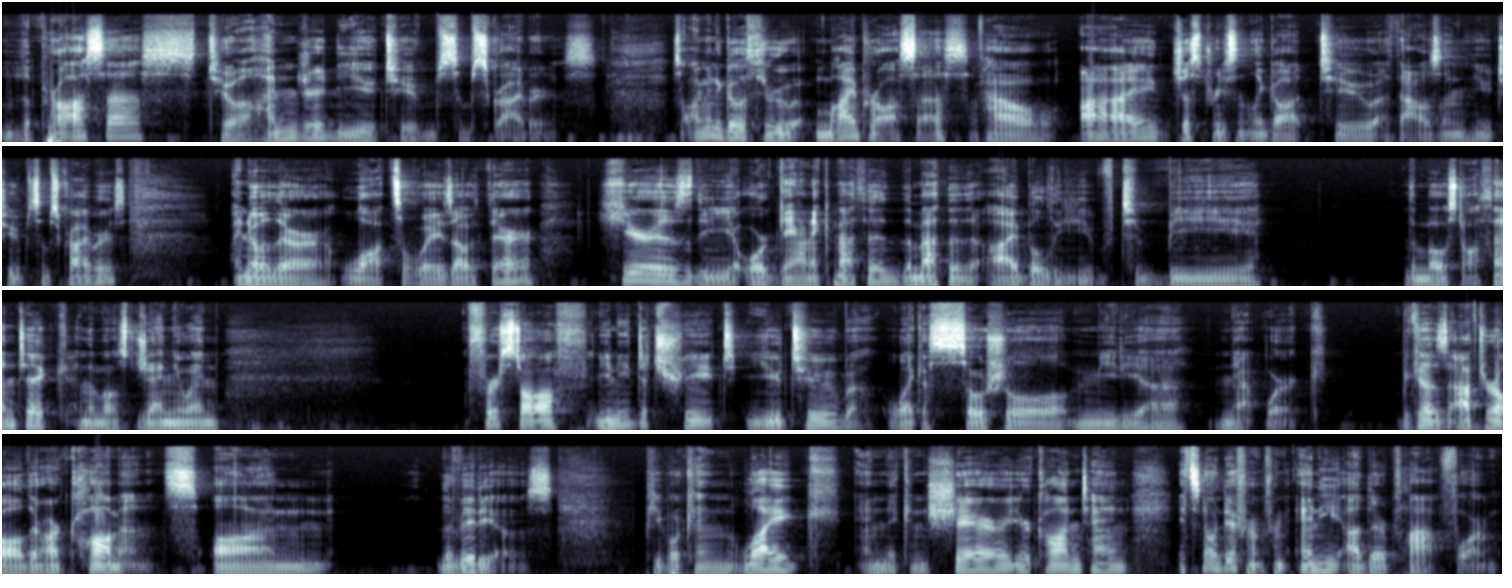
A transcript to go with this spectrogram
The process to 100 YouTube subscribers. So, I'm going to go through my process of how I just recently got to a thousand YouTube subscribers. I know there are lots of ways out there. Here is the organic method, the method that I believe to be the most authentic and the most genuine First off, you need to treat YouTube like a social media network. Because after all, there are comments on the videos. People can like and they can share your content. It's no different from any other platform.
